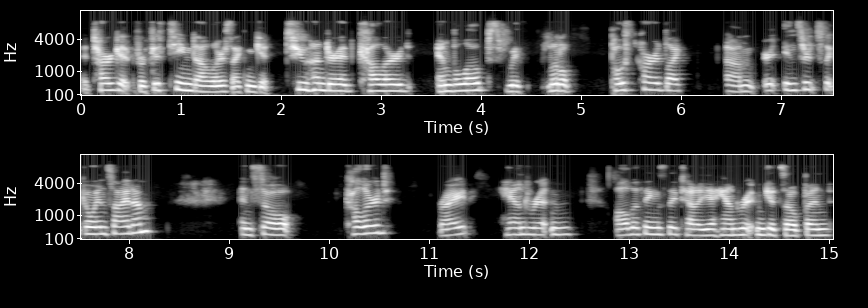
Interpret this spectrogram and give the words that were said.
at Target for fifteen dollars, I can get 200 colored envelopes with little postcard like um, inserts that go inside them, and so colored, right, handwritten, all the things they tell you. Handwritten gets opened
